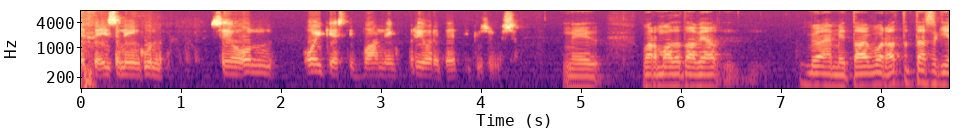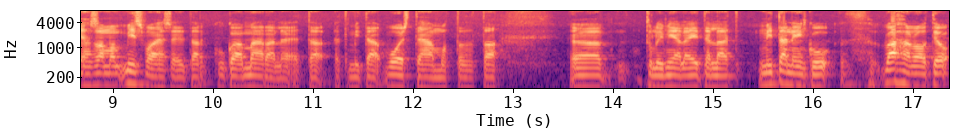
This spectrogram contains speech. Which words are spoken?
Että ei se niin kuin, se on oikeasti vaan niin kuin prioriteettikysymys. Niin, varmaan otetaan vielä myöhemmin, tai voidaan ottaa tässäkin ihan sama, missä vaiheessa ei kukaan määräile, että, että mitä voisi tehdä, mutta tota, tuli mieleen itsellä, että mitä niin kuin, vähän olet jo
